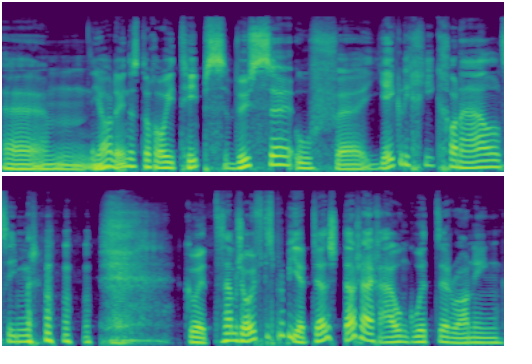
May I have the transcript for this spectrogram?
ähm, ja, lasst uns doch eure Tipps wissen. Auf äh, jegliche Kanäle sind wir. Gut, das haben wir schon öfters probiert. Ja, das, ist- das ist eigentlich auch ein guter Running.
